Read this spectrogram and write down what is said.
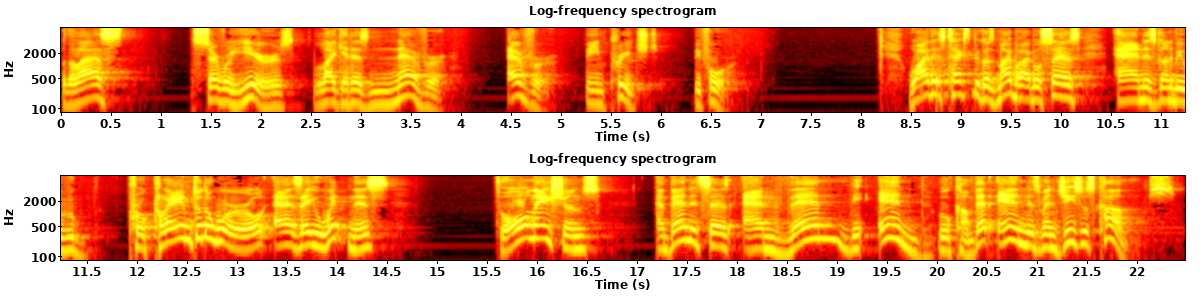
for the last several years like it has never, ever been preached before. Why this text? Because my Bible says, and is going to be proclaimed to the world as a witness to all nations and then it says, and then the end will come. That end is when Jesus comes.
